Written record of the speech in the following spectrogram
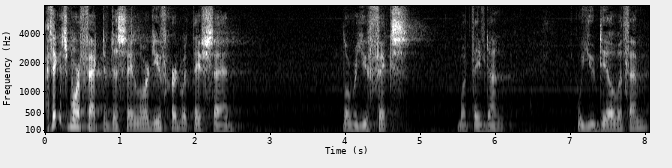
I think it's more effective to say, Lord, you've heard what they've said. Lord, will you fix what they've done? Will you deal with them?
